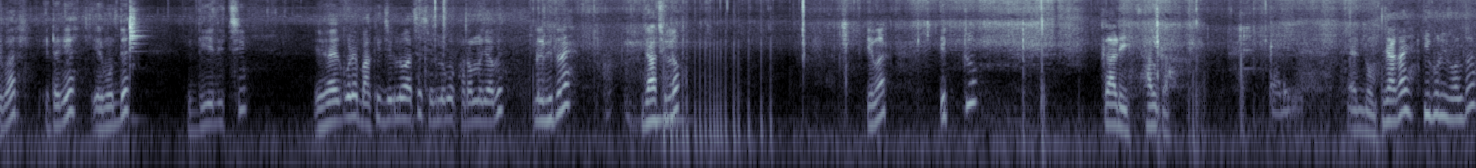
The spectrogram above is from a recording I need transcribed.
এবার এটাকে এর মধ্যে দিয়ে দিচ্ছি। এভাবে করে বাকি যেগুলো আছে সেগুলোকে ফাটানো যাবে। এর ভিতরে যা ছিল। এবার একটু কারি হালকা। একদম। জায়গায় কি করি বলতো?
